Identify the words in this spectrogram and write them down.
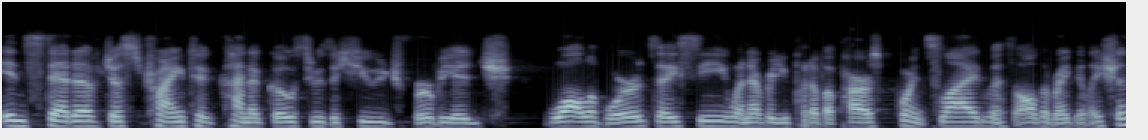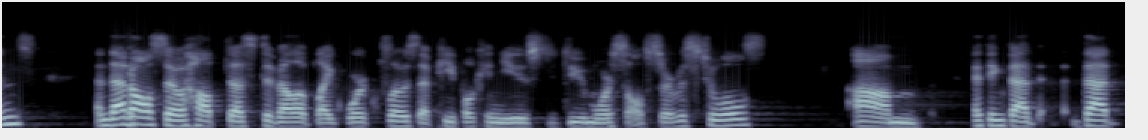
instead of just trying to kind of go through the huge verbiage wall of words they see whenever you put up a PowerPoint slide with all the regulations. And that also helped us develop like workflows that people can use to do more self-service tools. Um, I think that that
